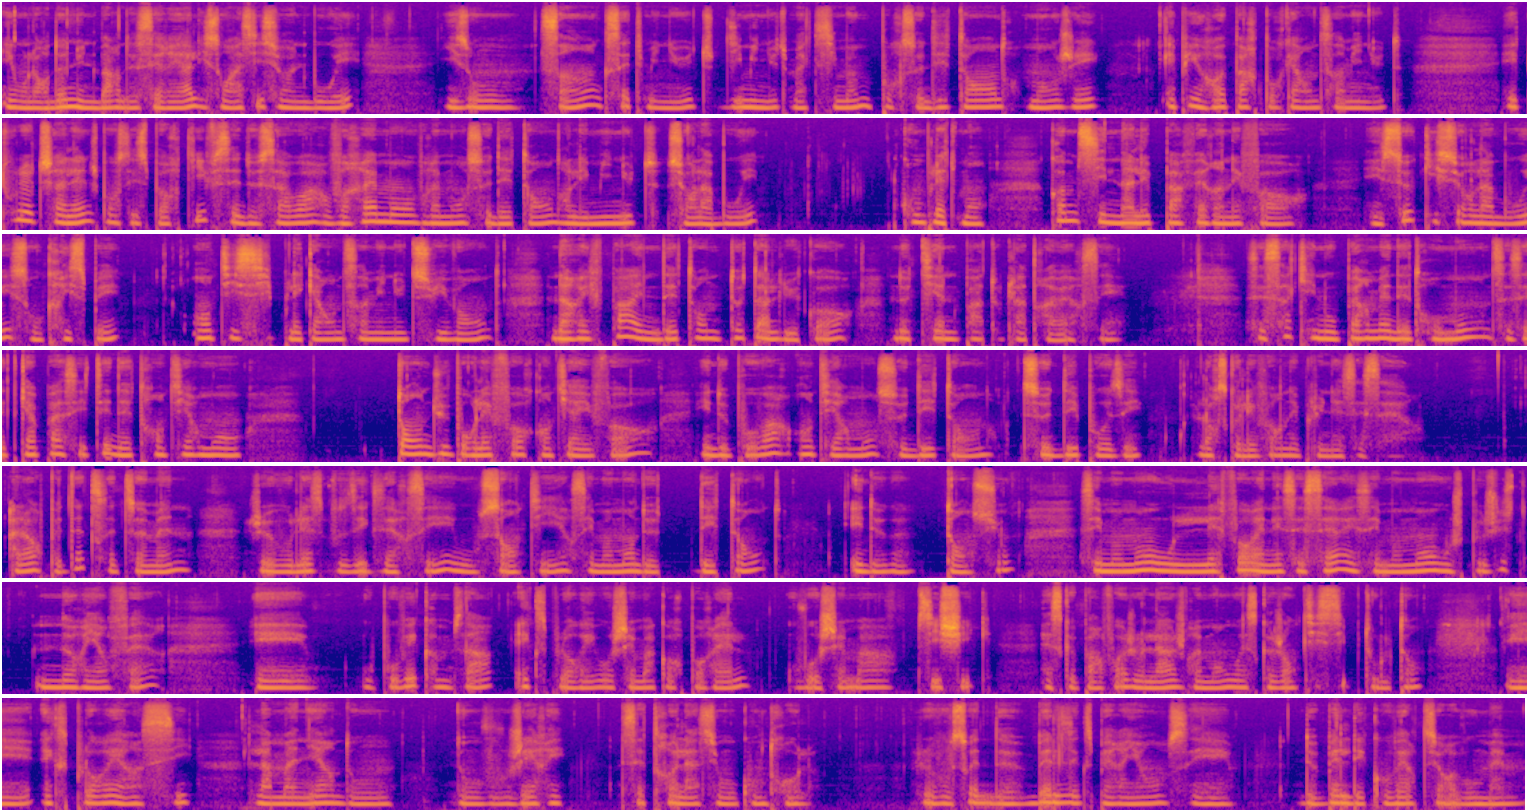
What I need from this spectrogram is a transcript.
et on leur donne une barre de céréales. Ils sont assis sur une bouée. Ils ont 5, 7 minutes, 10 minutes maximum pour se détendre, manger, et puis ils repartent pour 45 minutes. Et tout le challenge pour ces sportifs, c'est de savoir vraiment, vraiment se détendre les minutes sur la bouée, complètement, comme s'ils n'allaient pas faire un effort. Et ceux qui sur la bouée sont crispés, anticipent les 45 minutes suivantes, n'arrivent pas à une détente totale du corps, ne tiennent pas toute la traversée. C'est ça qui nous permet d'être au monde, c'est cette capacité d'être entièrement tendu pour l'effort quand il y a effort et de pouvoir entièrement se détendre, se déposer lorsque l'effort n'est plus nécessaire. Alors peut-être cette semaine, je vous laisse vous exercer ou sentir ces moments de détente et de tension, ces moments où l'effort est nécessaire et ces moments où je peux juste ne rien faire et vous pouvez comme ça explorer vos schémas corporels ou vos schémas psychiques est-ce que parfois je lâche vraiment ou est-ce que j'anticipe tout le temps Et explorer ainsi la manière dont, dont vous gérez cette relation au contrôle. Je vous souhaite de belles expériences et de belles découvertes sur vous-même.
